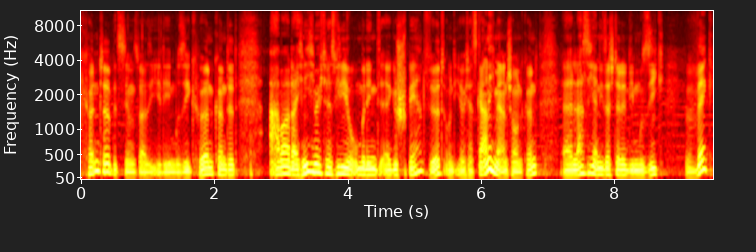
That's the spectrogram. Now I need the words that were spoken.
könnte, beziehungsweise ihr die Musik hören könntet. Aber da ich nicht möchte, dass das Video unbedingt äh, gesperrt wird und ihr euch das gar nicht mehr anschauen könnt, äh, lasse ich an dieser Stelle die Musik weg.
